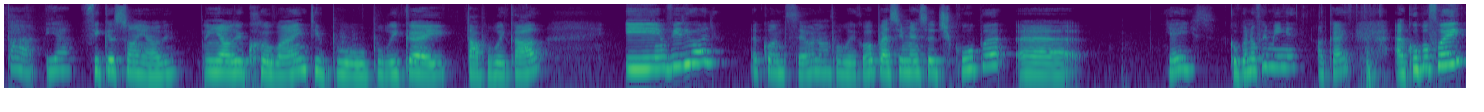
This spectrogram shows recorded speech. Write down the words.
pá, yeah, fica só em áudio. Em áudio correu bem, tipo, publiquei, está publicado. E em vídeo, olha, aconteceu, não publicou. Peço imensa desculpa. Uh, e é isso. A culpa não foi minha, ok? A culpa foi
